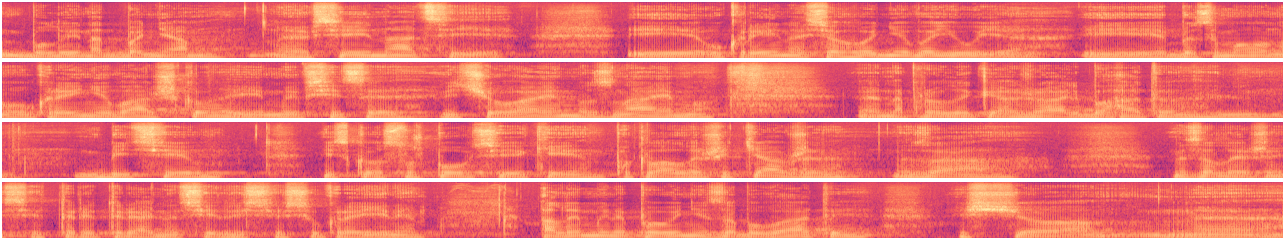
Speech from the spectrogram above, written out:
були надбанням е, всієї нації. І Україна сьогодні воює. І безумовно Україні важко, і ми всі це відчуваємо, знаємо. Е, На превеликий жаль, багато бійців, військовослужбовців, які поклали життя вже за незалежність територіальну цілісність України. Але ми не повинні забувати, що е,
